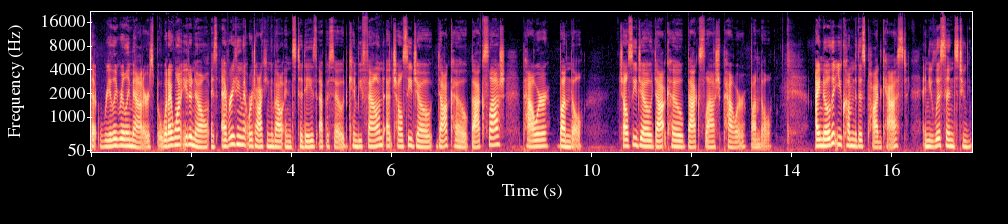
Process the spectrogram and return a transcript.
that really, really matters. But what I want you to know is everything that we're talking about in today's episode can be found at chelseajo.co backslash power bundle. chelseajo.co backslash power bundle. I know that you come to this podcast and you listen to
